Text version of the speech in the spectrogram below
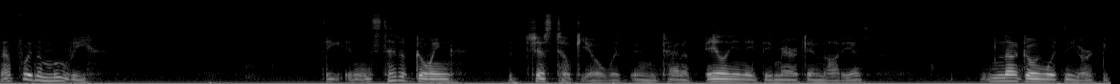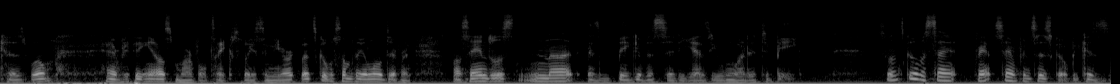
Now for the movie, they instead of going with just Tokyo with, and kind of alienate the American audience, not going with New York because well, everything else Marvel takes place in New York. Let's go with something a little different. Los Angeles, not as big of a city as you want it to be. So let's go with San, Francisco because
